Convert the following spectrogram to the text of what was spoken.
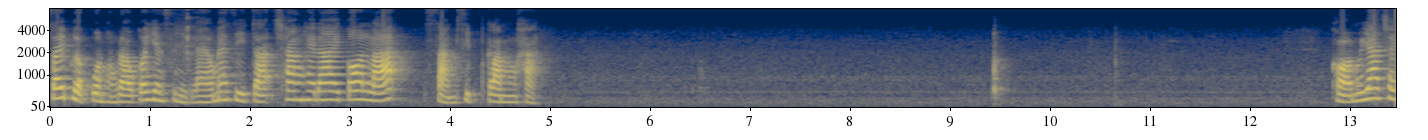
ไส้เผือกกวนของเราก็เย็นสนิทแล้วแม่ซีจะชั่งให้ได้ก้อนละ 30 กรัมค่ะ ขออนุญาตใช้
